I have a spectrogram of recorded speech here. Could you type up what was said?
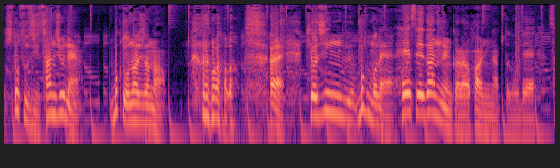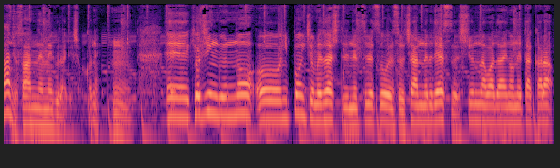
一筋30年。僕と同じだな。はい。巨人軍、僕もね、平成元年からファンになったので、33年目ぐらいでしょうかね。うん。えー巨人軍の日本一を目指して熱烈応援するチャンネルです。旬な話題のネタから、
